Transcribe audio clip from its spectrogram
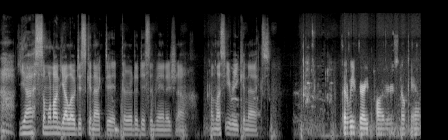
yes, someone on yellow disconnected. They're at a disadvantage now. Unless he reconnects. That'll be very potters, no cap.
